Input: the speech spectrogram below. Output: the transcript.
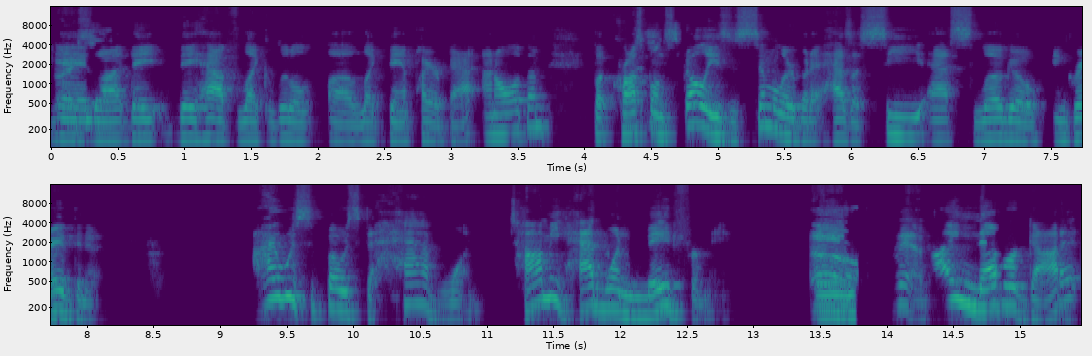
Nice. and uh, they they have like a little uh, like vampire bat on all of them. But Crossbone Skully's is similar, but it has a CS logo engraved in it. I was supposed to have one. Tommy had one made for me. oh man, I never got it.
